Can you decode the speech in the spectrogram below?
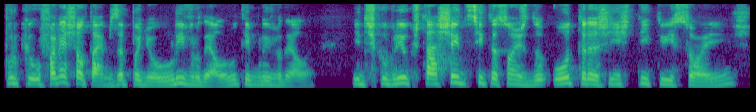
porque o Financial Times apanhou o livro dela, o último livro dela, e descobriu que está cheio de citações de outras instituições,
